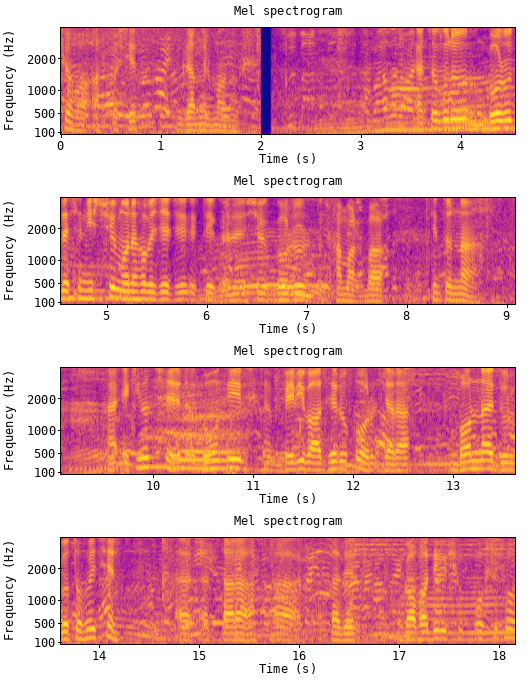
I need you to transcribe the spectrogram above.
সহ আশপাশের গ্রামের মানুষ। এতগুলো গরু দেখে নিশ্চয়ই মনে হবে যে এটি একটি গরুর খামার বা কিন্তু না। এটি হচ্ছে গোমতীর বেরি বাঁধের উপর যারা বন্যায় দুর্গত হয়েছেন আহ, তারা তাদের গবাদি পশু সহ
